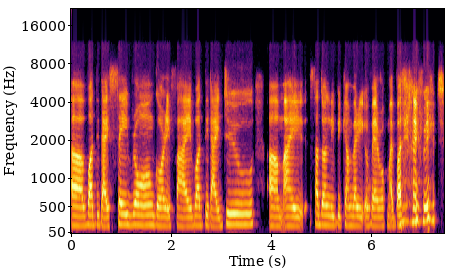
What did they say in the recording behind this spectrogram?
uh, what did i say wrong or if i what did i do um, i suddenly become very aware of my body language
